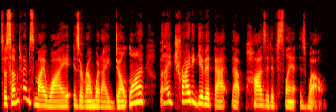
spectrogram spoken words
So sometimes my why is around what I don't want, but I try to give it that, that positive slant as well.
